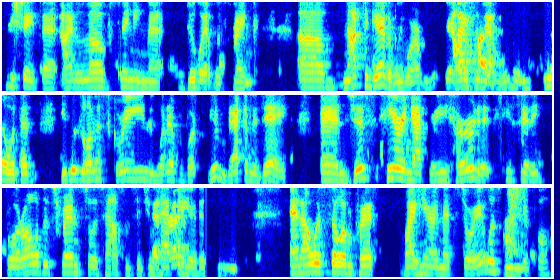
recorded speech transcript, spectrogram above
appreciate that. I love singing that duet with Frank. Um, not together, we were. I was in that room, you know, with that. He was on the screen and whatever. But you know, back in the day, and just hearing after he heard it, he said he brought all of his friends to his house and said, "You That's have to hear this." And I was so impressed by hearing that story. It was wonderful.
